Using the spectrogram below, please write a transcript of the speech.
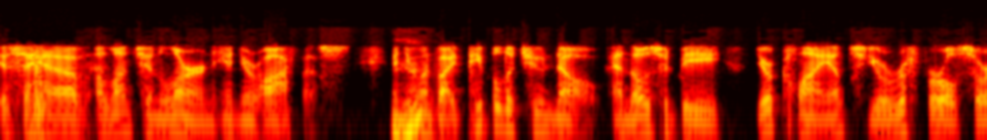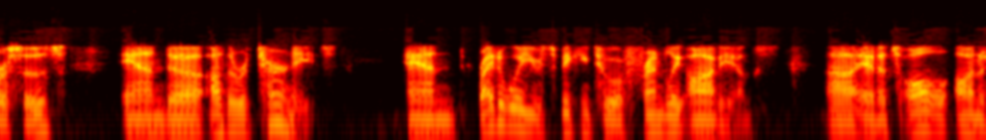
is to have a lunch and learn in your office and mm-hmm. you invite people that you know, and those would be your clients, your referral sources, and uh, other attorneys. And right away, you're speaking to a friendly audience, uh, and it's all on a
